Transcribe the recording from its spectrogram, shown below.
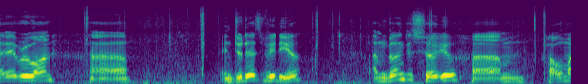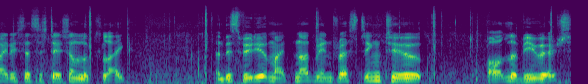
Hello everyone. Uh, in today's video, I'm going to show you um, how my research station looks like. And this video might not be interesting to all the viewers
